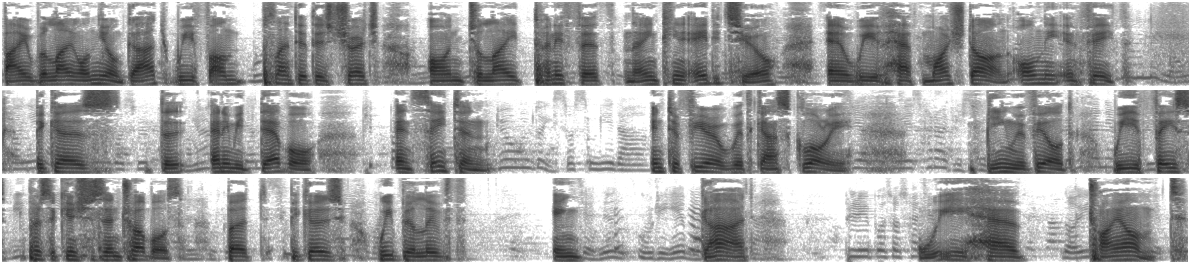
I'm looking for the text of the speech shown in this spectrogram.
By relying on your God, we found, planted this church on July 25, 1982, and we have marched on only in faith. Because the enemy devil and Satan interfere with God's glory being revealed, we face persecutions and troubles. But because we believe in God, we have triumphed.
